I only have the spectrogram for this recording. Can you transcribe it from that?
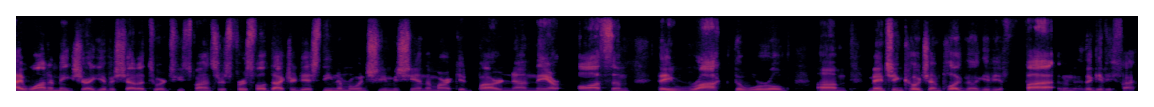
I want to make sure I give a shout out to our two sponsors. First of all, Dr. Dish, the number one shooting machine on the market, bar none. They are awesome. They rock the world. Um, mention Coach Unplugged, they'll give you five. They'll give you five.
